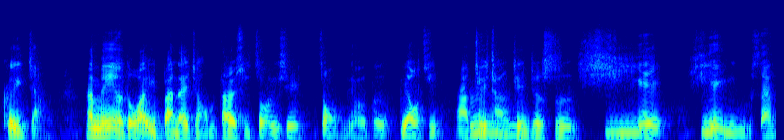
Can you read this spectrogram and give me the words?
可以讲。那没有的话，一般来讲我们大概是做一些肿瘤的标记啊，最常见就是 CA CA 一五三。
